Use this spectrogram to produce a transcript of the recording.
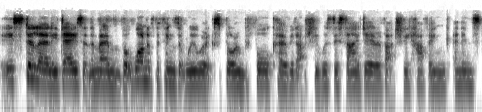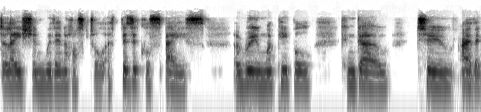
it's still early days at the moment but one of the things that we were exploring before covid actually was this idea of actually having an installation within a hospital a physical space a room where people can go to either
